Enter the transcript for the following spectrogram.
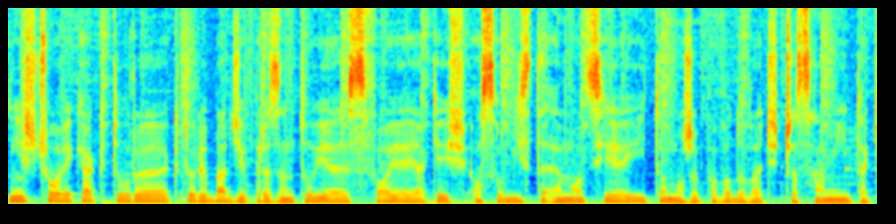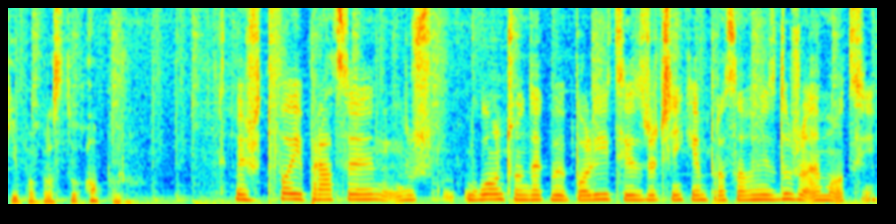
niż człowieka, który, który bardziej prezentuje swoje jakieś osobiste emocje i to może powodować czasami taki po prostu opór. Wiesz, w twojej pracy, już łącząc jakby policję z rzecznikiem prasowym, jest dużo emocji.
